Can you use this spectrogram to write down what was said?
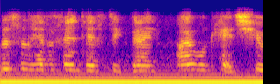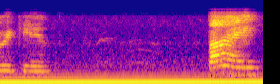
listen, have a fantastic day. I will catch you again. Bye.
